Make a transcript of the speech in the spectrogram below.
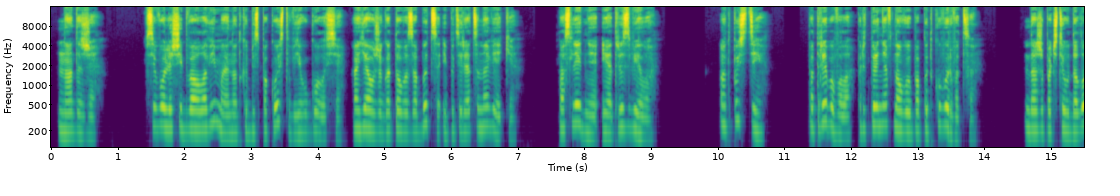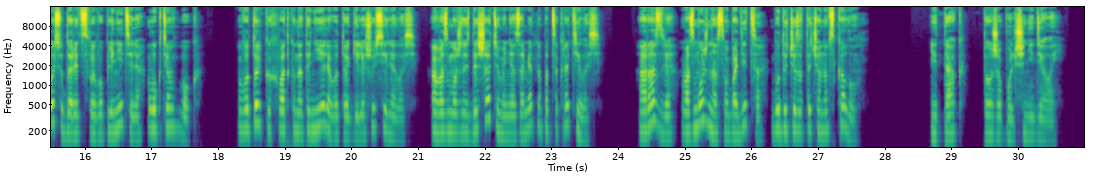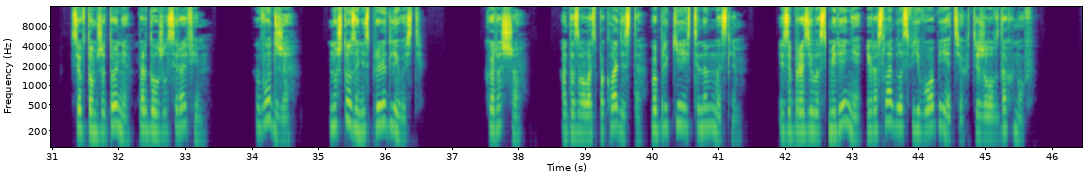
Надо же, всего лишь едва уловимая нотка беспокойства в его голосе, а я уже готова забыться и потеряться навеки. Последнее и отрезвило. «Отпусти», – потребовала, предприняв новую попытку вырваться. Даже почти удалось ударить своего пленителя локтем в бок. Вот только хватка Натаниэля в итоге лишь усилилась, а возможность дышать у меня заметно подсократилась. А разве возможно освободиться, будучи заточенным в скалу? И так тоже больше не делай. Все в том же тоне продолжил Серафим. Вот же, ну что за несправедливость? Хорошо, отозвалась покладисто, вопреки истинным мыслям. Изобразила смирение и расслабилась в его объятиях, тяжело вздохнув.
